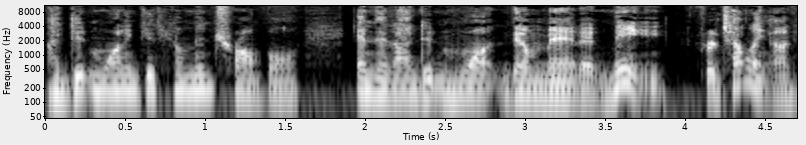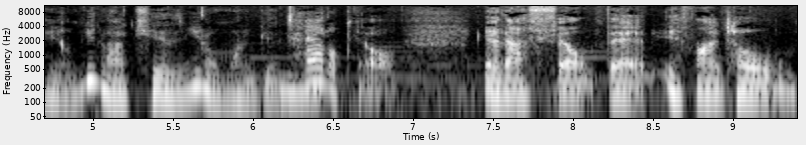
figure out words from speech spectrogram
I didn't want to get him in trouble, and then I didn't want them mad at me for telling on him. You know, our kids, you don't want to be a tattletale, and I felt that if I told,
